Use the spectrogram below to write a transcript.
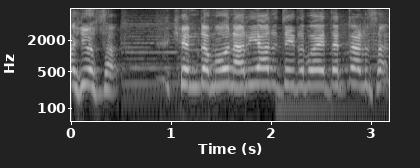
അയ്യോ സാർ. എന്റെ മോൻ അറിയാതെ ചെയ്തു പോയ തെറ്റാണ് സാർ.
